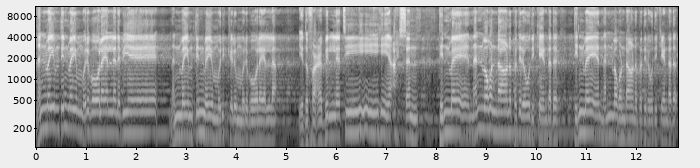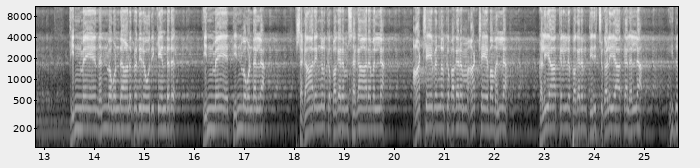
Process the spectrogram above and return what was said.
നന്മയും തിന്മയും ഒരുപോലെയല്ല നബിയേ. നന്മയും തിന്മയും ഒരിക്കലും ഒരുപോലെയല്ല. ഇത് തിന്മയെ നന്മ കൊണ്ടാണ് പ്രതിരോധിക്കേണ്ടത്. തിന്മയെ നന്മ കൊണ്ടാണ് പ്രതിരോധിക്കേണ്ടത്. തിന്മയെ നന്മ കൊണ്ടാണ് പ്രതിരോധിക്കേണ്ടത്. തിന്മയെ തിന്മ കൊണ്ടല്ല. ശകാരങ്ങൾക്ക് പകരം ശകാരമല്ല. ആക്ഷേപങ്ങൾക്ക് പകരം ആക്ഷേപമല്ല. കളിയാക്കലിന് പകരം തിരിച്ചു കളിയാക്കലല്ല. ഇത്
